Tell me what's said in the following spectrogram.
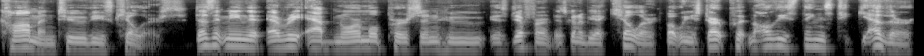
common to these killers. Doesn't mean that every abnormal person who is different is going to be a killer, but when you start putting all these things together,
